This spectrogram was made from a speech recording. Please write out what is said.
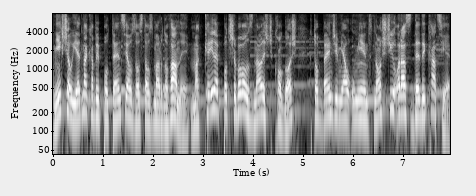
Nie chciał jednak, aby potencjał został zmarnowany. McCaleb potrzebował znaleźć kogoś, kto będzie miał umiejętności oraz dedykację,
